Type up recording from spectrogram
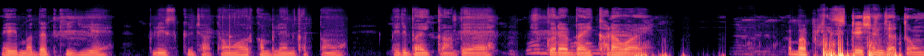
میری مدد کیجیے۔ پولیس کو جاتا ہوں اور کمپلین کرتا ہوں۔ میری بائک کہاں پہ ہے؟ شکر ہے بائک کھڑا ہوا ہے۔ اب میں پولیس اسٹیشن جاتا ہوں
